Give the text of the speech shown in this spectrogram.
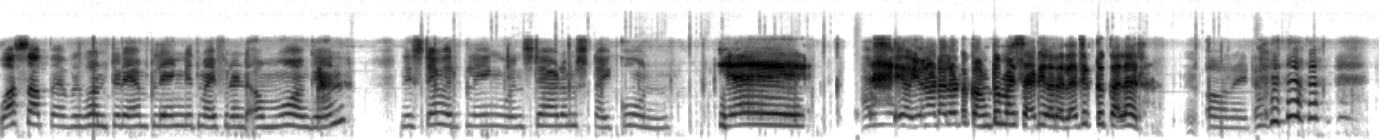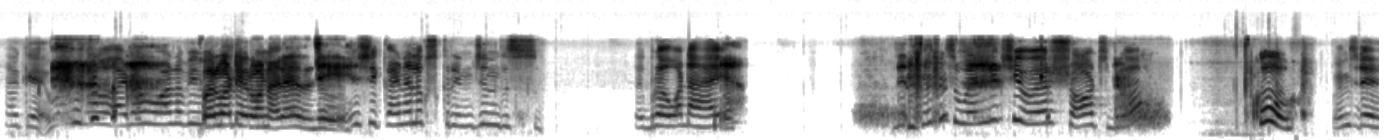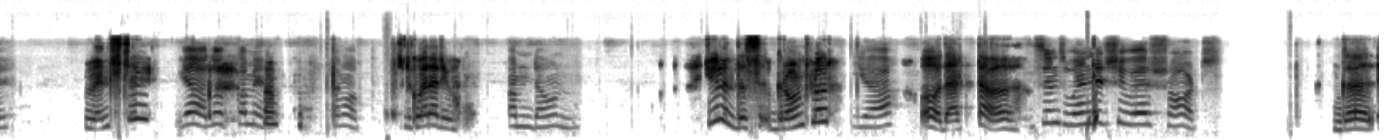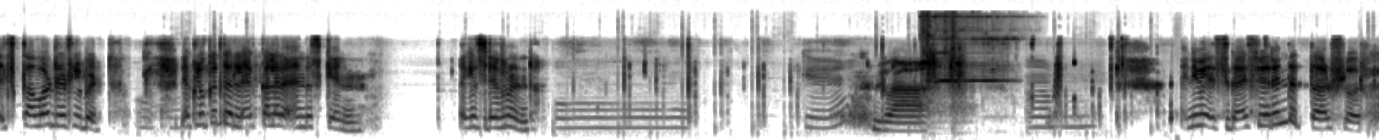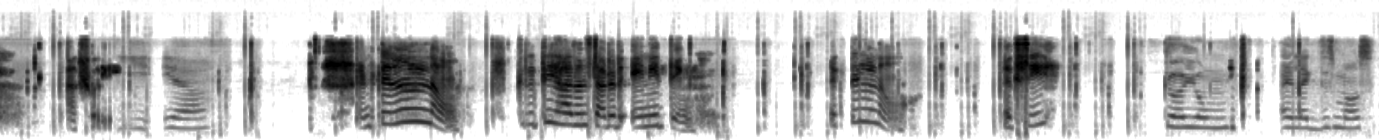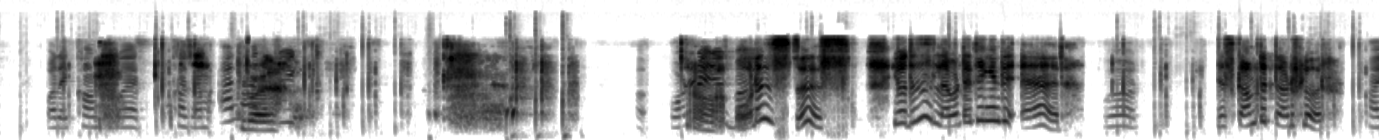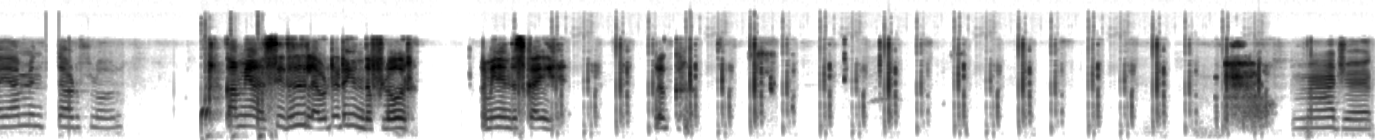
What's up, everyone? Today I'm playing with my friend Ammu again. This time we're playing Wednesday Addams Tycoon. Yay! I'm Yo, you're not allowed to come to my side. You're allergic to color. alright. okay, but I don't want to be. Forgot your own allergy. She kind of looks cringe in this. Like, bro, what the heck? Yeah. Did, since when did she wear shorts, bro? Who? Wednesday. Wednesday? Yeah, look, come here. Um, Come up. Look, where are you? I'm down. You're in this ground floor? Yeah. Oh, that uh, Since when did she wear shorts? girl. It's covered a little bit. Okay. Like, look at the leg color and the skin. Like, it's different. Oh. Okay. Wow. Um. Anyways, guys, we're in the third floor. Actually. Yeah. Until now, Krithi hasn't started anything. Like, till now. Like, see? I like this mouse, but I can't wear because I'm allergic. Uh, what did I Oh, what is this? Yo, this is levitating in the air. What? Just come to third floor. I am in third floor. Come here. See, this is levitating in the floor. I mean, in the sky. Look. Magic.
